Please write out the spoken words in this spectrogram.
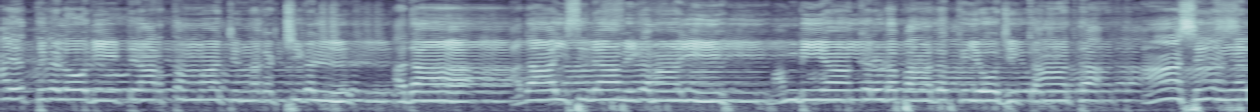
ആയത്തുകൾ ഓതിയിട്ട് അർത്ഥം മാറ്റുന്ന കക്ഷികൾ അതാ അതാ ഇസ്ലാമികമായി അമ്പിയാക്കളുടെ പാതക്ക് യോജിക്കാത്ത ആശയങ്ങൾ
